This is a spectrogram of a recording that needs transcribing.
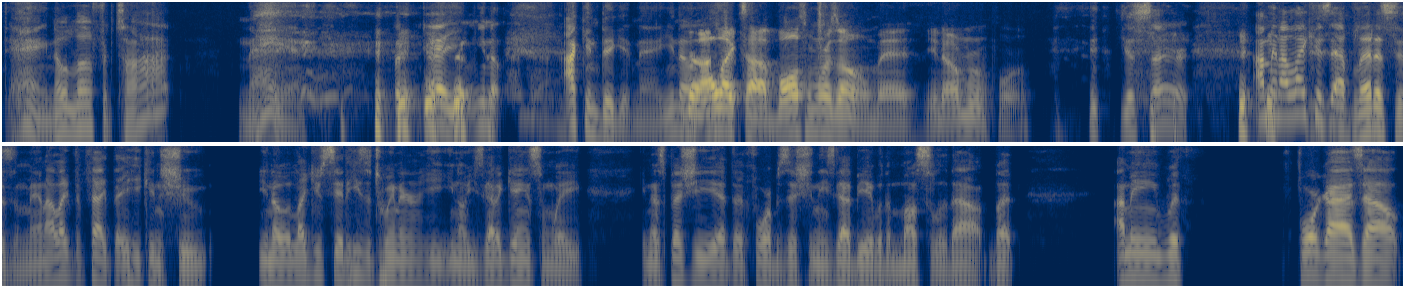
Dang, no love for Todd, man. But hey, you know, I can dig it, man. You know, No, I like Tom. Baltimore's own, man. You know, I'm rooting for him. yes, sir. I mean, I like his athleticism, man. I like the fact that he can shoot. You know, like you said, he's a tweener. He, you know, he's got to gain some weight. You know, especially at the four position, he's got to be able to muscle it out. But I mean, with four guys out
